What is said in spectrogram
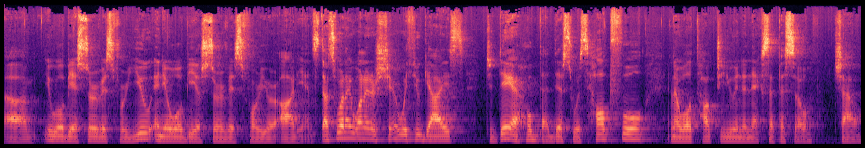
um, it will be a service for you and it will be a service for your audience. That's what I wanted to share with you guys today. I hope that this was helpful and I will talk to you in the next episode. Ciao.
